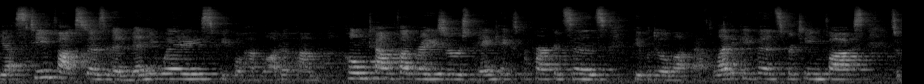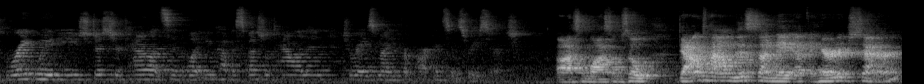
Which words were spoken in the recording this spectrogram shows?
Yes, Team Fox does it in many ways. People have a lot of um, hometown fundraisers, pancakes for Parkinson's. People do a lot of athletic events for Team Fox. It's a great way to use just your talents and what you have a special talent in to raise money for Parkinson's research. Awesome, awesome. So downtown this Sunday at the Heritage Center.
